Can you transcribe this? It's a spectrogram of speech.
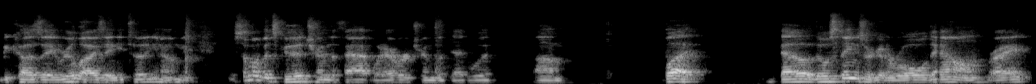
because they realize they need to, you know, I mean, some of it's good, trim the fat, whatever, trim the dead wood. Um, but those things are going to roll down, right,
